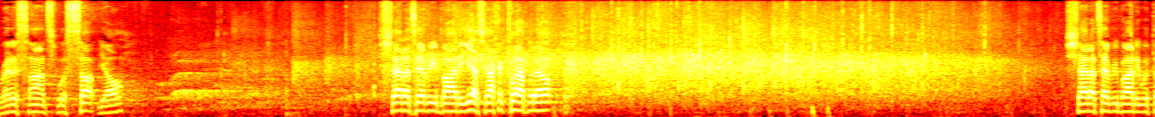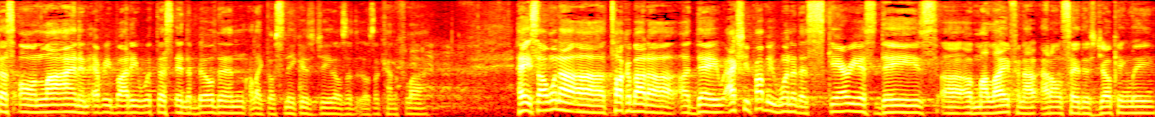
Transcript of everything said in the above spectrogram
Renaissance, what's up, y'all? Shout out to everybody. Yes, y'all can clap it up. Shout out to everybody with us online and everybody with us in the building. I like those sneakers, G. Those are, those are kind of fly. Hey, so I want to uh, talk about a, a, day, actually, probably one of the scariest days uh, of my life, and I, I, don't say this jokingly.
